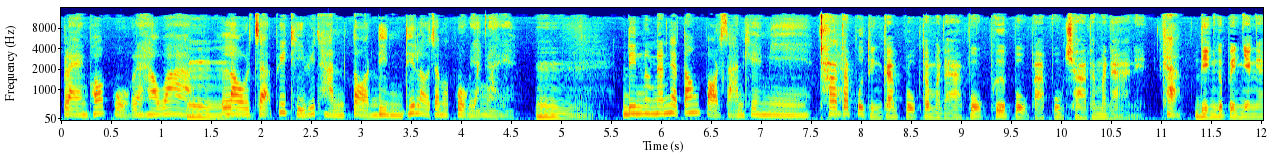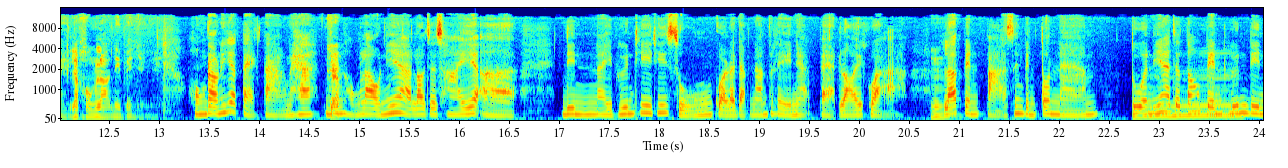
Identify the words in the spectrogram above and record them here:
แปลงเพาะปลูกนะคะว่าอืมเราจะพิถีพิถันต่อดินที่เราจะมาปลูกยังไงอืมดินตรงนั้นจะต้องปลอดสารเคมี ถ้าถ้าพูดถึงการปลูกธรรมดาปลูกพืชปลูกผักปลูกชาธรรมดาเนี่ยค่ะดินก็เป็นยังไง แล้วของเรานี่เป็นยังไง ของเรานี่จะแตกต่างนะคะครัดิบนของเราเนี่ยเราจะใช้อ่าดินในพื้นที่ที่สูงกว่าระดับน้ำทะเลเนี่ย800กว่าอืมและเป็นป่าซึ่งเป็นต้นน้ำ ตัวเนี้ยจะต้องเป็นพื้นดิน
